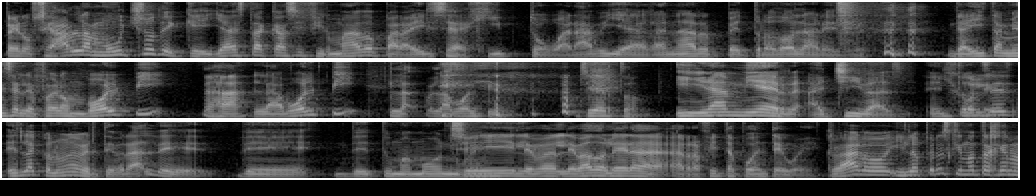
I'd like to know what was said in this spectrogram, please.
pero se habla mucho de que ya está casi firmado para irse a Egipto o Arabia a ganar petrodólares. de ahí también se le fueron Volpi, Ajá. la Volpi. La, la Volpi, cierto. Irán Mier a Chivas. Entonces es la columna vertebral de, de, de tu mamón, güey. Sí, le va, le va a doler a, Rafita Puente, güey. Claro, y lo peor es que no trajeron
